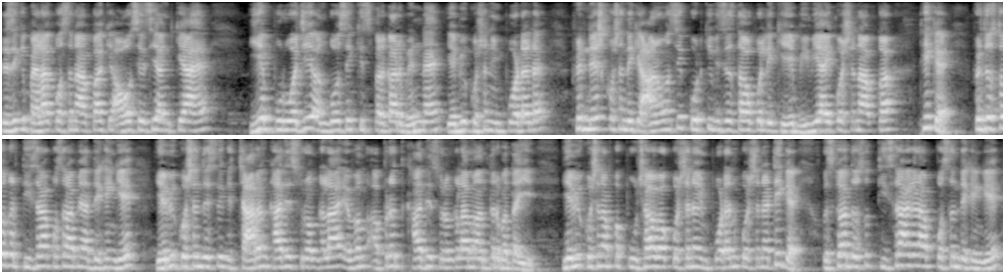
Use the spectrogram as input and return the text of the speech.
जैसे कि पहला क्वेश्चन आपका कि अवशेषी अंक क्या है? ये पूर्वजीय अंगों से किस प्रकार भिन्न है? ये भी क्वेश्चन इंपॉर्टेंट है। फिर नेक्स्ट क्वेश्चन देखिए, आनुवंशिक कोड की विशेषताओं को लिखिए वीवीआई क्वेश्चन आपका। ठीक है? फिर दोस्तों, अगर तीसरा क्वेश्चन आप यहाँ देखेंगे, ये भी क्वेश्चन जैसे चारण खाद्य श्रृंखला एवं अपरत खाद्य श्रृंखला में अंतर बताइए। ये भी क्वेश्चन आपका पूछा हुआ क्वेश्चन है इंपॉर्टेंट क्वेश्चन है, ठीक है? उसके बाद दोस्तों, तीसरा अगर आप क्वेश्चन देखेंगे,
